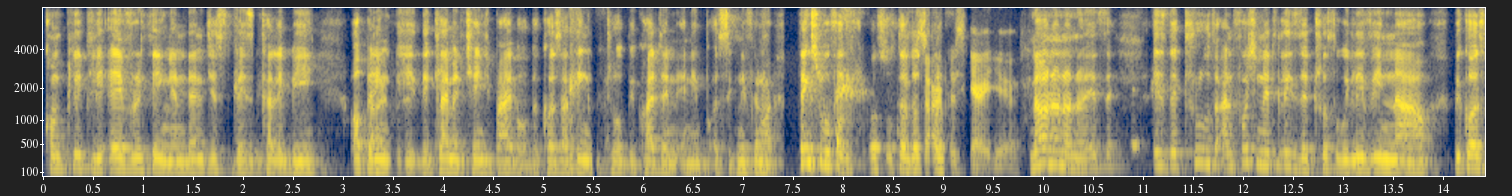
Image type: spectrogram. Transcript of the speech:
completely everything and then just basically be opening the, the climate change Bible because I think it will be quite an, an a significant one. Thanks for those. those, sorry for scaring you. No, no, no, no. It's the, it's the truth. Unfortunately, it's the truth we live in now. Because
